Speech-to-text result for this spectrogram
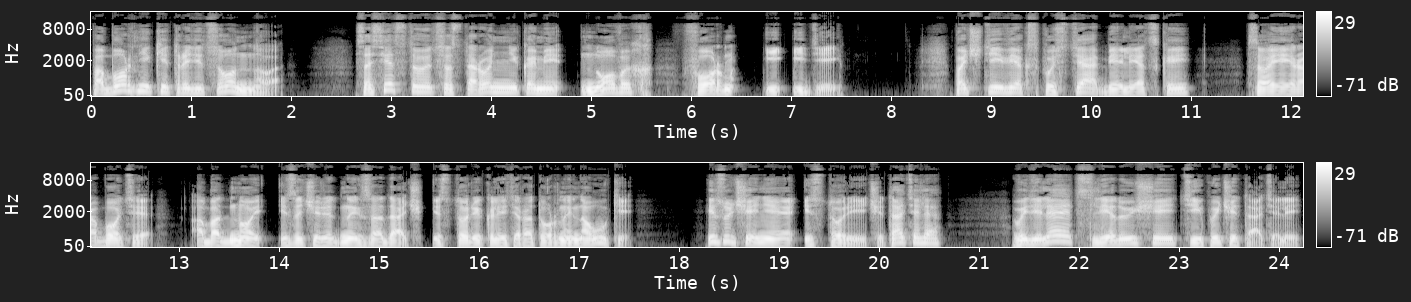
Поборники традиционного соседствуют со сторонниками новых форм и идей. Почти век спустя Белецкий в своей работе об одной из очередных задач историко-литературной науки изучение истории читателя выделяет следующие типы читателей.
